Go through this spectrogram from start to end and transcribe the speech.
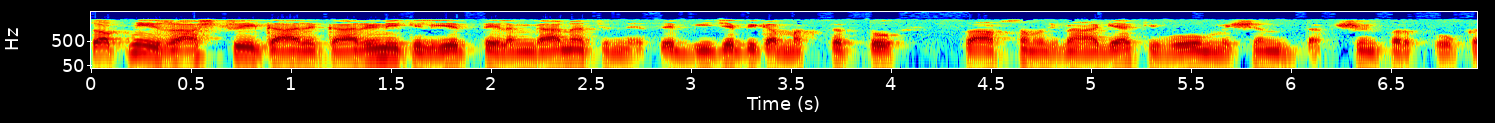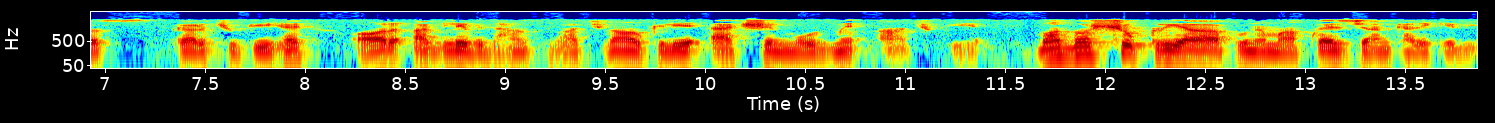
तो अपनी राष्ट्रीय कार्यकारिणी के लिए तेलंगाना चुनने से बीजेपी का मकसद तो साफ़ समझ में आ गया कि वो मिशन दक्षिण पर फोकस कर चुकी है और अगले विधानसभा चुनाव के लिए एक्शन मोड में आ चुकी है। बहुत बहुत शुक्रिया पूनम आपका इस जानकारी के लिए।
